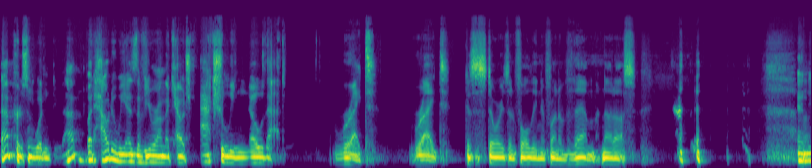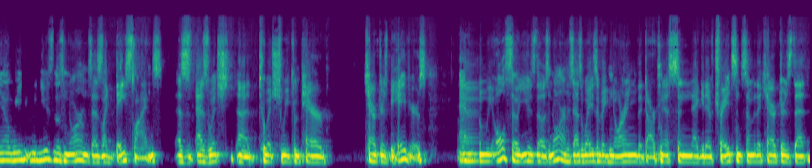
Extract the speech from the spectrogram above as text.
That person wouldn't do that. But how do we, as the viewer on the couch, actually know that? Right. Right. Because the story's unfolding in front of them, not us. and you know we, we use those norms as like baselines as as which uh, to which we compare characters behaviors and we also use those norms as ways of ignoring the darkness and negative traits in some of the characters that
